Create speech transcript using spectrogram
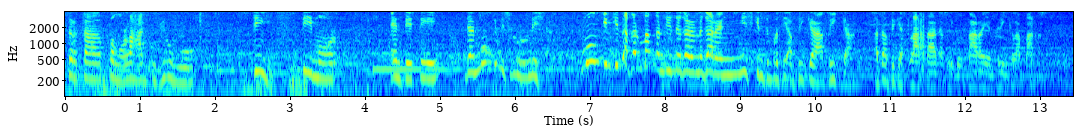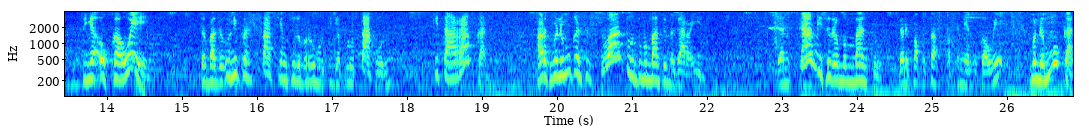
serta pengolahan ubi ungu di Timor, NTT, dan mungkin di seluruh Indonesia. Mungkin kita akan makan di negara-negara yang miskin seperti Afrika, Afrika, atau Afrika Selatan, Afrika Utara yang sering kelaparan. Sehingga OKW sebagai universitas yang sudah berumur 30 tahun, kita harapkan harus menemukan sesuatu untuk membantu negara ini. Dan kami sudah membantu dari Fakultas Pertanian UKW menemukan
